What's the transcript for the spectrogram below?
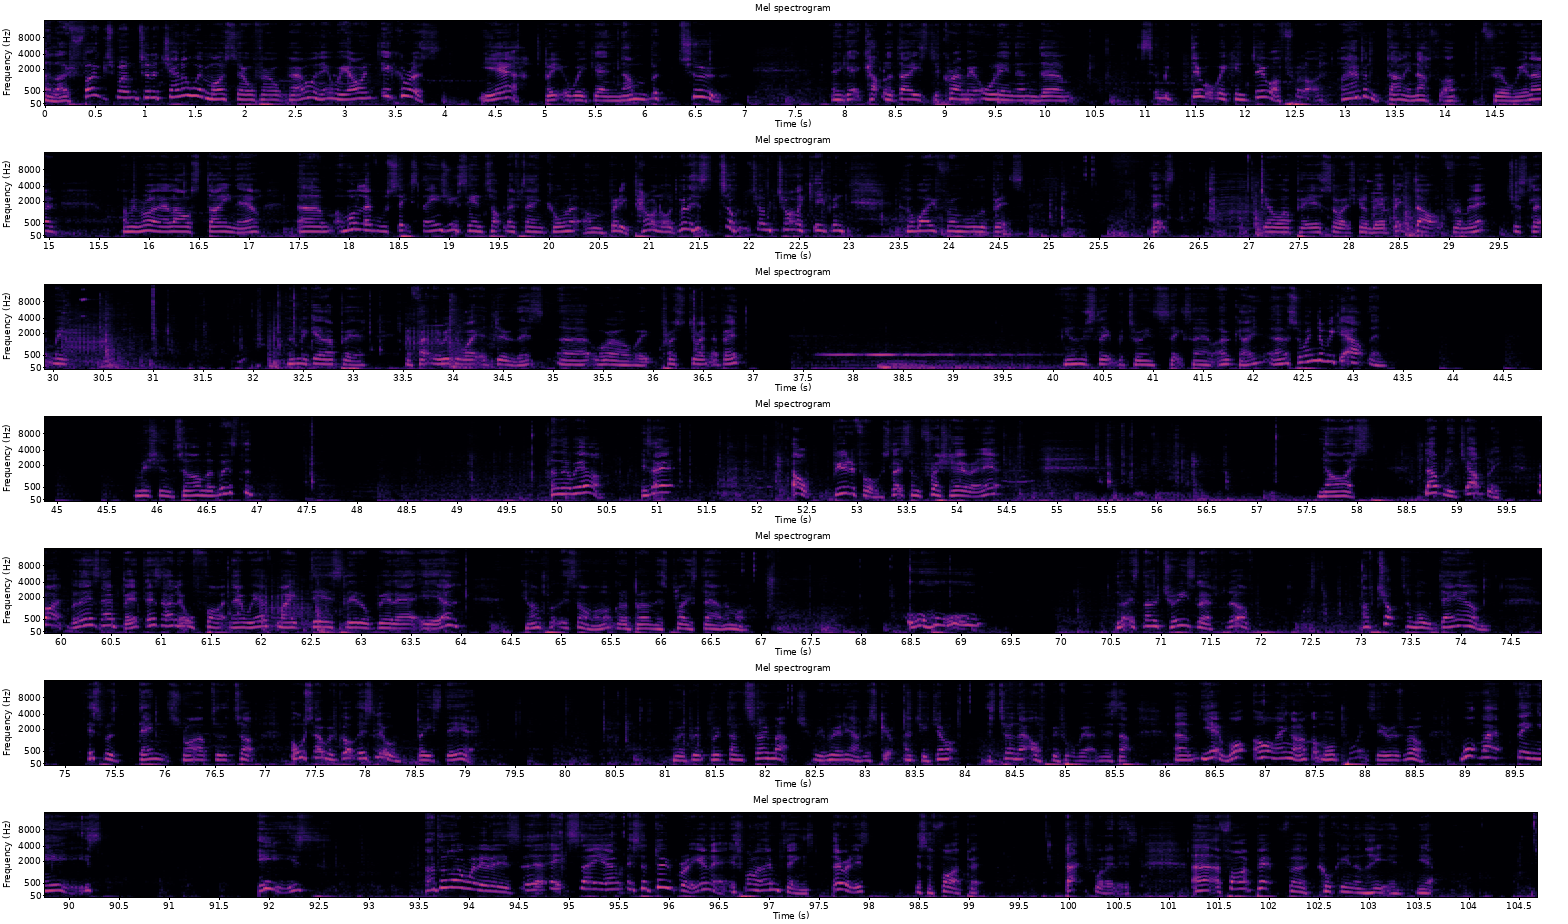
Hello folks, welcome to the channel with myself Al Powell and here we are in Icarus. Yeah, beta weekend number two. And you get a couple of days to cram it all in and um, so we do what we can do. I feel like I haven't done enough, I feel, you know. I mean, we're on our last day now. Um, I'm on level 16, as you can see in top left hand corner. I'm pretty paranoid with this torch. I'm trying to keep him away from all the bits. Let's go up here. so it's going to be a bit dark for a minute. Just let me let me get up here. In fact, there is a way to do this. Uh, where are we? Press to enter bed. You only sleep between 6 a.m. Okay. Uh, so when do we get up then? Mission time. Where's the... Oh, there we are. Is that it? Oh, beautiful. Let's let some fresh air in here. Nice. Lovely jubbly. Right, but there's our bit. There's our little fight. Now, we have made this little bit out here. Can I put this on? I'm not going to burn this place down, am I? Oh! There's no trees left. I've, I've chopped them all down. This was dense right up to the top. Also, we've got this little beast here. We've, we've, we've done so much. We really have. Let's get, actually, do you know what? Let's turn that off before we open this up. Um, yeah, what? Oh, hang on. I've got more points here as well. What that thing is, is... I don't know what it is. Uh, it's a um, it's a debris, isn't it? It's one of them things. There it is. It's a fire pit. That's what it is. Uh, a fire pit for cooking and heating. Yeah.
